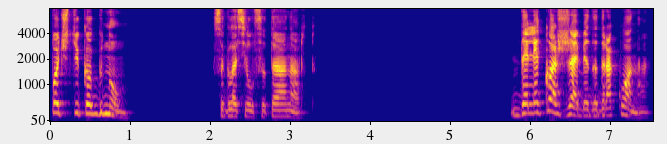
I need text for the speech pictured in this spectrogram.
Почти как гном, согласился Теонард. Далеко жабе до дракона,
